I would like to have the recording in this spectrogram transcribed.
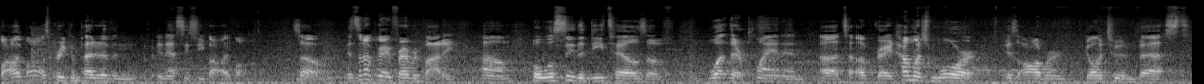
volleyball is pretty competitive in, in SEC volleyball. So it's an upgrade for everybody. Um, but we'll see the details of what they're planning uh, to upgrade. How much more is Auburn going to invest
